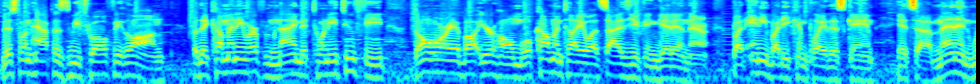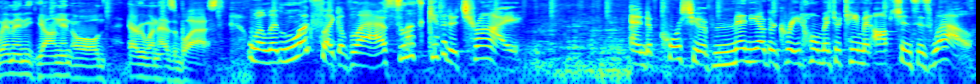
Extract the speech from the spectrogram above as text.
This one happens to be 12 feet long, but they come anywhere from 9 to 22 feet. Don't worry about your home. We'll come and tell you what size you can get in there. But anybody can play this game. It's uh, men and women, young and old. Everyone has a blast. Well, it looks like a blast. Let's give it a try. And of course, you have many other great home entertainment options as well.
